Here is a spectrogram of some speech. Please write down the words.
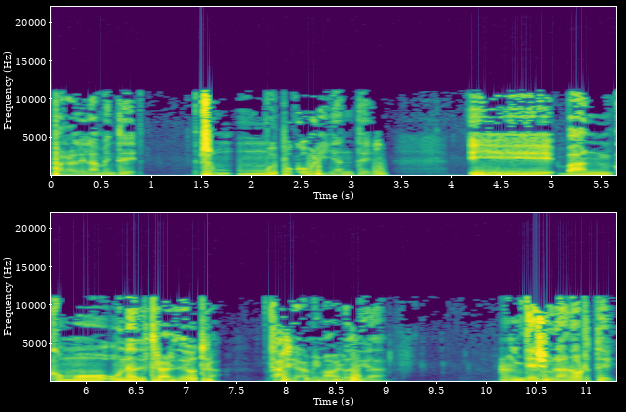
paralelamente. Son muy poco brillantes y van como una detrás de otra, casi a la misma velocidad de sur a norte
